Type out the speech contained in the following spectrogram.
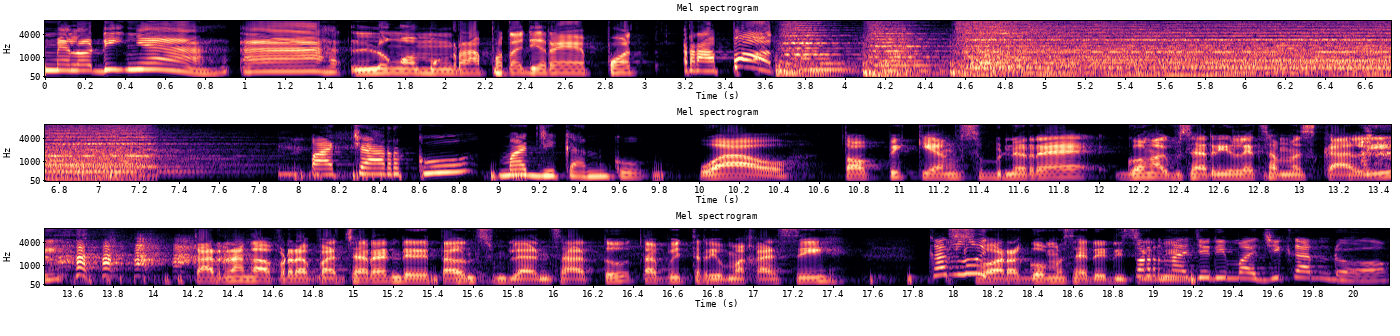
melodinya. Ah, lu ngomong rapot aja repot. Rapot! Pacarku, majikanku Wow, topik yang sebenarnya gue nggak bisa relate sama sekali. karena nggak pernah pacaran dari tahun 91. Tapi terima kasih. Kan lu Suara gue masih ada di Pernah sini. jadi majikan dong.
